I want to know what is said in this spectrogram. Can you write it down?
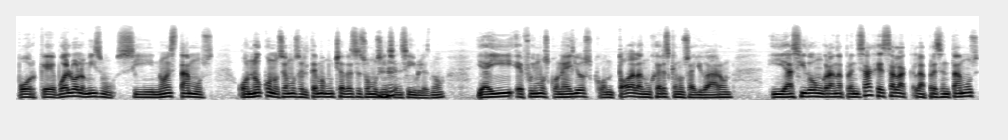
porque vuelvo a lo mismo, si no estamos o no conocemos el tema, muchas veces somos insensibles, ¿no? Y ahí eh, fuimos con ellos, con todas las mujeres que nos ayudaron, y ha sido un gran aprendizaje. Esa la, presentamos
